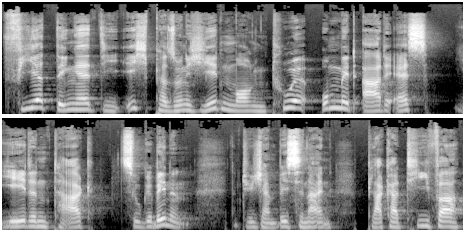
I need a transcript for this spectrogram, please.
Vier Dinge, die ich persönlich jeden Morgen tue, um mit ADS jeden Tag zu gewinnen. Natürlich ein bisschen ein plakativer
